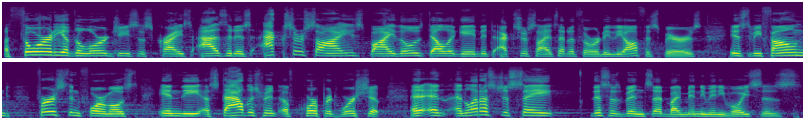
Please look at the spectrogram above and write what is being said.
authority of the Lord Jesus Christ as it is exercised by those delegated to exercise that authority, the office bearers, is to be found first and foremost in the establishment of corporate worship. And, and, and let us just say, this has been said by many, many voices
